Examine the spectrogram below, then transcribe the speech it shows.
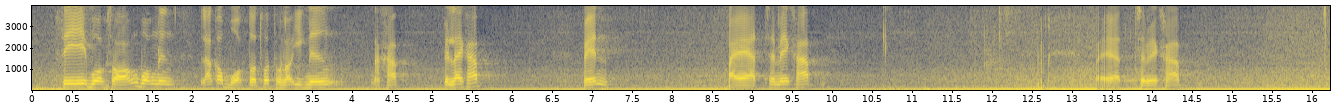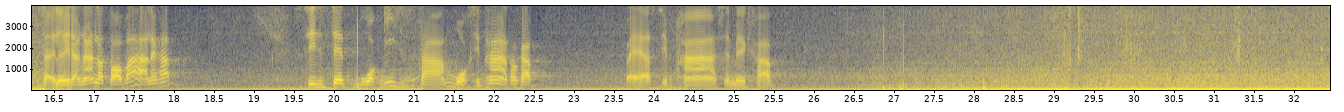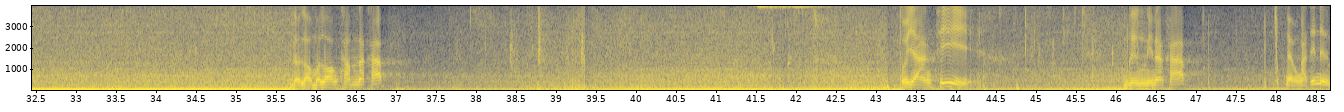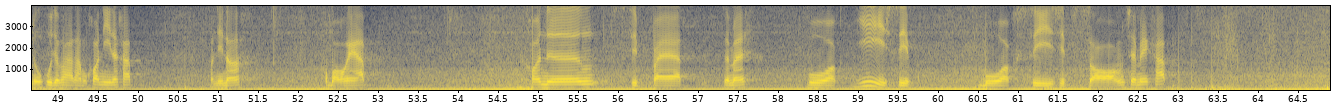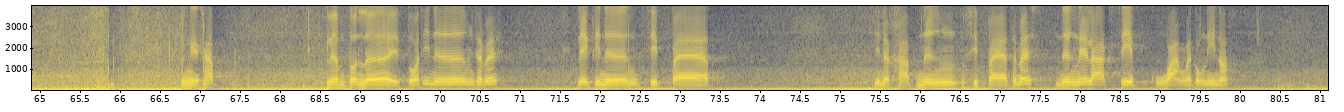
4บวก2บวก1 แล้วก็บวกตัวทดของเราอีกหนึ่งนะครับ เป็นไรครับ เป็น 8 ใช่ไหมครับ 8 ใช่ไหมครับ ใส่เลยดังนั้นเราตอบว่าอะไรครับ 47 บวก 23 บวก 15 เท่ากับ 85 ใช่ไหมครับ เดี๋ยวเรามาลองทำนะครับ ตัวอย่างที่หนึ่งนี้นะครับ แบบประการที่หนึ่งหนูครูจะพาทำข้อนี้นะครับ วันนี้เนาะเขาบอกว่าไงครับ ข้อหนึ่งสิบแปดใช่ไหมบวกยี่สิบบวกสี่สิบสองใช่ไหมครับ เป็นไงครับ เริ่มต้นเลยตัวที่หนึ่งใช่ไหมเลขที่หนึ่งสิบแปดนี่นะครับหนึ่งสิบแปดใช่ไหมหนึ่งในหลักสิบครูวางไว้ตรงนี้เนาะ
